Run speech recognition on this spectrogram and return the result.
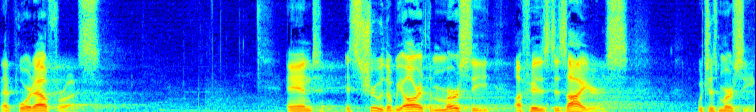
that poured out for us. And it's true that we are at the mercy of his desires, which is mercy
